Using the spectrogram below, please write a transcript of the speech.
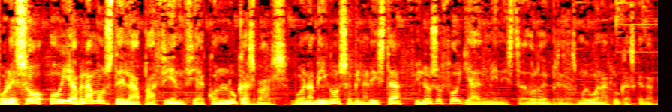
Por eso hoy hablamos de la paciencia con Lucas Bars, buen amigo, seminarista, filósofo y administrador de empresas. Muy buenas, Lucas, ¿qué tal?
